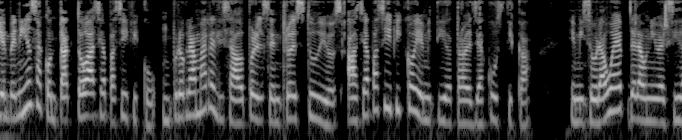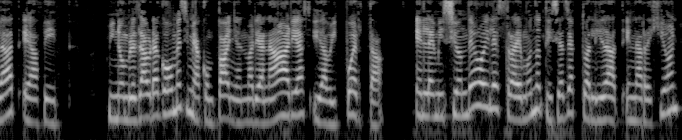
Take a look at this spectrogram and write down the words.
Bienvenidos a Contacto Asia-Pacífico, un programa realizado por el Centro de Estudios Asia-Pacífico y emitido a través de Acústica, emisora web de la Universidad EAFIT. Mi nombre es Laura Gómez y me acompañan Mariana Arias y David Puerta. En la emisión de hoy les traemos noticias de actualidad en la región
